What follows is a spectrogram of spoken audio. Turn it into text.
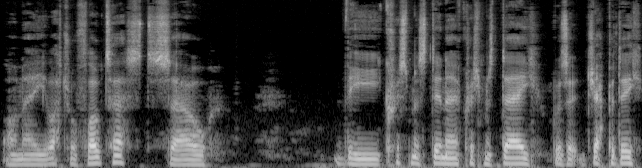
on a lateral flow test. So the Christmas dinner, Christmas Day was at jeopardy,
